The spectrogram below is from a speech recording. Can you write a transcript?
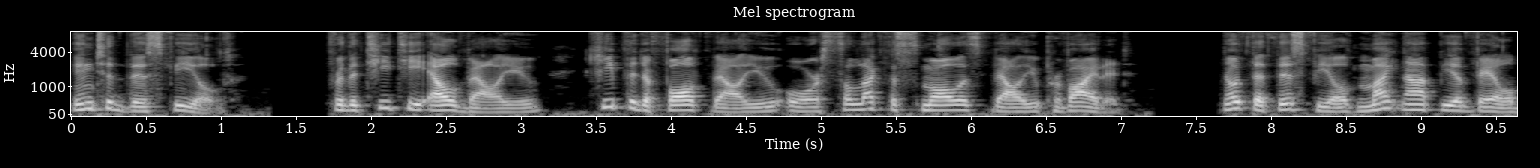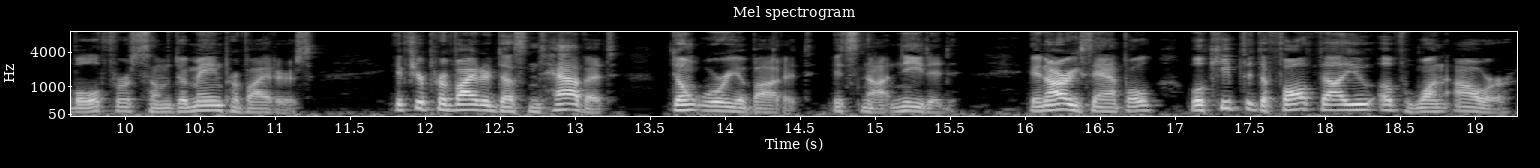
into this field. For the TTL value, keep the default value or select the smallest value provided. Note that this field might not be available for some domain providers. If your provider doesn't have it, don't worry about it, it's not needed. In our example, we'll keep the default value of 1 hour.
